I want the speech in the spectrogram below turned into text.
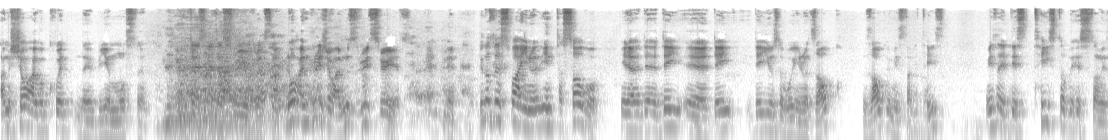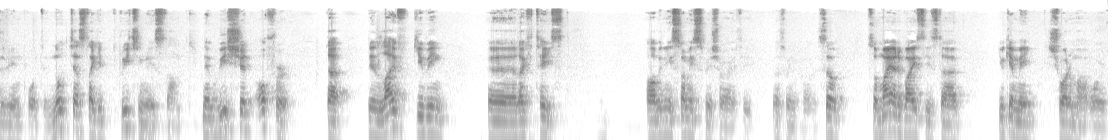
I'm sure I will quit the, being Muslim. just, just question. No, I'm pretty sure. I'm just really serious. Yeah. Because that's why you know in tasawwuf, you know they they, uh, they they use the word you know zawq. Zawq means like taste. Means like this taste of Islam is really important. Not just like it preaching Islam. That we should offer that the life-giving uh, like taste of an Islamic spirituality. That's very important. So so my advice is that you can make shawarma or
